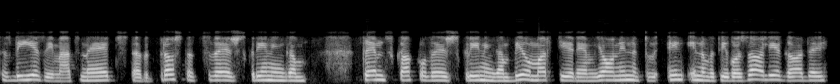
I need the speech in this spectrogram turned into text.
Tas bija iezīmēts mērķis tātad prostatas vēža skrīningam, dzemdas kakla vēža skrīningam, biomarķieriem, jaunu inovatīvo zāļu iegādēji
